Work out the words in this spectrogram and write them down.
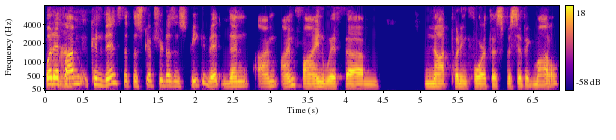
But if right. I'm convinced that the scripture doesn't speak of it, then I'm I'm fine with um, not putting forth a specific model.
